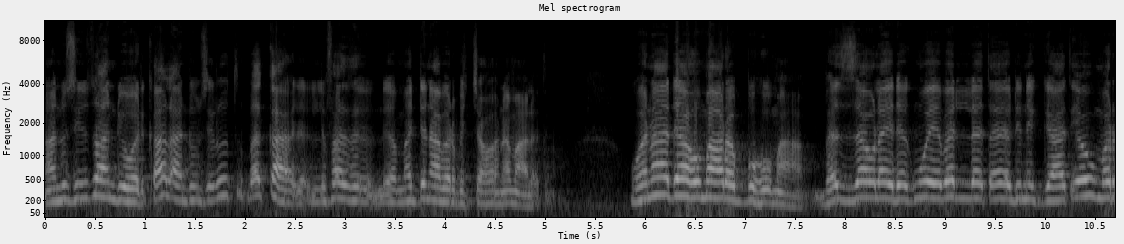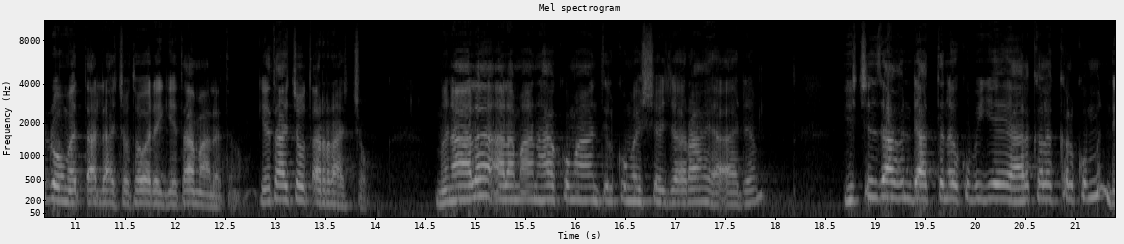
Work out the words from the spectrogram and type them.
አንዱ ሲይዙት አንዱ ይወድቃል አንዱም ሲሉት በቃ መደናበር ብቻ ሆነ ማለት ነው ወናዳሁማ ረቡሁማ በዛው ላይ ደግሞ የበለጠ ድንጋጤው መርዶ መጣላቸው ተወደ ጌታ ማለት ነው። ጌታቸው ጠራቸው። ምን አለ? አለም አንሃኩማ አንቲልኩም ሸጀራ ይችን ዛፍ እንዳትነኩ ብዬ ያልከለከልኩም እንዴ?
